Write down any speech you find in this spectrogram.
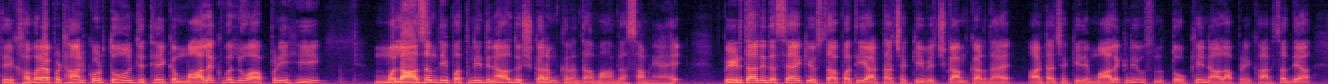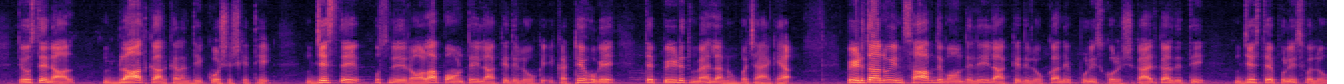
ਤੇ ਖਬਰ ਹੈ ਪਠਾਨਕੋਟ ਤੋਂ, ਜਿੱਥੇ ਇੱਕ ਮਾਲਕ ਵੱਲੋਂ ਆਪਣੀ ਹੀ ਮੁਲਾਜ਼ਮ ਦੀ ਪਤਨੀ ਦੇ ਨਾਲ ਦੁਸ਼ਕਰਮ ਕਰਨ ਦਾ ਮਾਮਲਾ ਸਾਹਮਣੇ ਆਇਆ ਹੈ। ਪੀੜਤਾ ਨੇ ਦੱਸਿਆ ਕਿ ਉਸ ਦਾ ਪਤੀ ਆਟਾ ਚੱਕੀ ਵਿੱਚ ਕੰਮ ਕਰਦਾ ਹੈ। ਆਟਾ ਚੱਕੀ ਦੇ ਮਾਲਕ ਨੇ ਉਸ ਨੂੰ ਧੋਖੇ ਨਾਲ ਆਪਣੇ ਘਰ ਸੱਦਿਆ ਤੇ ਉਸ ਦੇ ਨਾਲ ਬਲਾਤਕਾਰ ਕਰਨ ਦੀ ਕੋਸ਼ਿਸ਼ ਕੀਤੀ, ਜਿਸ ਤੇ ਉਸ ਨੇ ਰੌਲਾ ਪਾਉਣ ਤੇ ਇਲਾਕੇ ਦੇ ਲੋਕ ਇਕੱਠੇ ਹੋ ਗਏ ਤੇ ਪੀੜਤ ਮਹਿਲਾ ਨੂੰ ਬਚਾਇਆ ਗਿਆ। ਪੀੜਤਾ ਨੂੰ ਇਨਸਾਫ ਦਿਵਾਉਣ ਦੇ ਲਈ ਇਲਾਕੇ ਦੇ ਲੋਕਾਂ ਨੇ ਪੁਲਿਸ ਕੋਲ ਸ਼ਿਕਾਇਤ ਕਰ ਦਿੱਤੀ ਜਿਸ ਤੇ ਪੁਲਿਸ ਵੱਲੋਂ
